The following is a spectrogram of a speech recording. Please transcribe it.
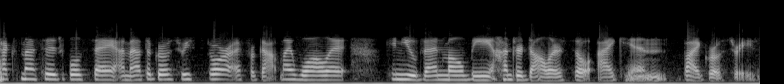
text message will say, I'm at the grocery store. I forgot my wallet. Can you Venmo me $100 so I can buy groceries?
